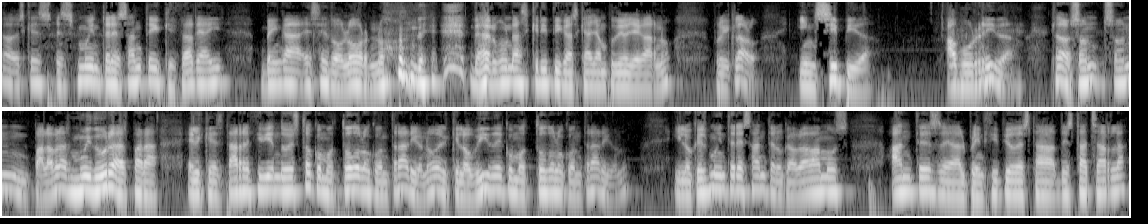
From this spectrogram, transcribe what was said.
Claro, es que es, es muy interesante y quizá de ahí venga ese dolor, ¿no? De, de algunas críticas que hayan podido llegar, ¿no? Porque claro, insípida, aburrida. Claro, son, son palabras muy duras para el que está recibiendo esto como todo lo contrario, ¿no? El que lo vive como todo lo contrario, ¿no? Y lo que es muy interesante, lo que hablábamos antes, eh, al principio de esta, de esta charla,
